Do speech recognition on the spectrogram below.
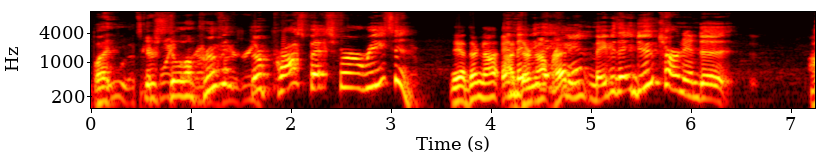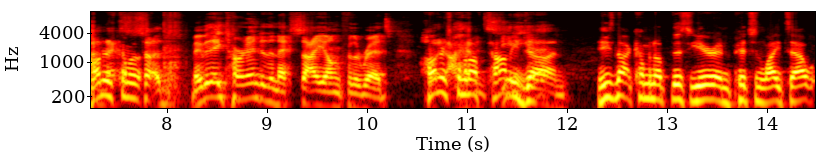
but Ooh, they're still Forgot about improving. Hunter They're prospects for a reason, yeah, they're not. and they're not they ready. can. Maybe they do turn into. Hunter's next coming. Cy- maybe they turn into the next Cy Young for the Reds. Hunter's I coming off Tommy it yet. John. He's not coming up this year and pitching lights out.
